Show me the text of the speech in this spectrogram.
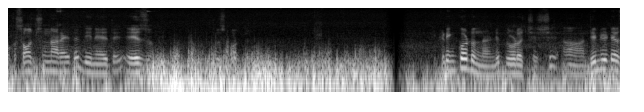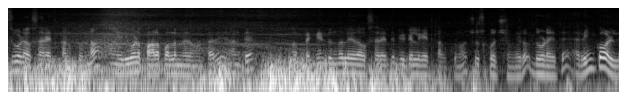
ఒక సంవత్సరంన్నర అయితే దీని అయితే ఏజ్ ఉంది ఇక్కడ ఇంకోటి ఉందండి దూడ వచ్చేసి దీని డీటెయిల్స్ కూడా ఒకసారి అయితే కనుక్కుందాం. ఇది కూడా పాల పొలం మీద ఉంటుంది. అంతే. ప్రెగ్నెంట్ ఉందో లేదో ఒకసారి అయితే డీటెయిల్గా అయితే కనుక్కుందాం. చూసుకోవచ్చు మీరు. దూడ అయితే రింకోల్డ్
